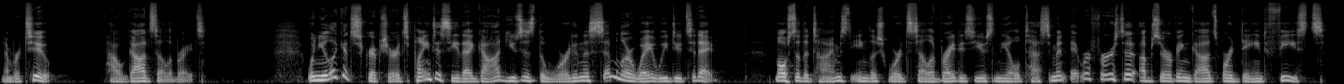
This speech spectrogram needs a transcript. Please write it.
Number two, how God celebrates. When you look at Scripture, it's plain to see that God uses the word in a similar way we do today. Most of the times, the English word celebrate is used in the Old Testament, it refers to observing God's ordained feasts.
